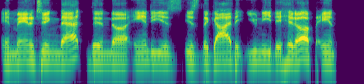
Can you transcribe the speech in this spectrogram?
and managing that, then uh, Andy is is the guy that you need to hit up. And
